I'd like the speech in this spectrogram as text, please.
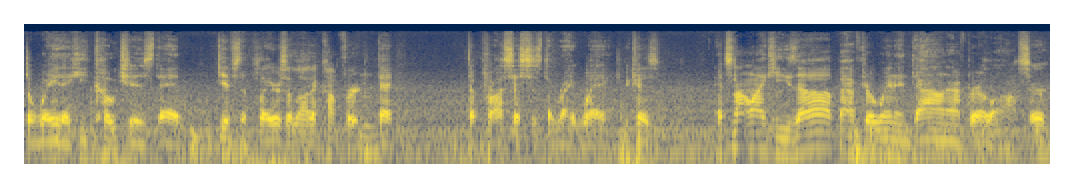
the way that he coaches that gives the players a lot of comfort mm-hmm. that the process is the right way. Because it's not like he's up after a win and down after a loss. Or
